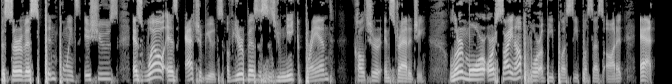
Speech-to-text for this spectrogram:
The service pinpoints issues as well as attributes of your business's unique brand, culture, and strategy. Learn more or sign up for a B plus C plus S audit at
